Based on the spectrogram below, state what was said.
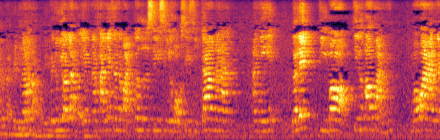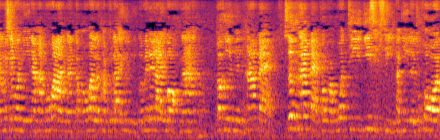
เมื่อไหรไปดูย้อนหลังเอาเองไปดูย้อนหลังเอาเองนะคะ เลขธนบัตรก็คือ4 4 6 4 4 9นะคะ อันนี้ แล้วเลขผีบอกที่เข้าฝันเมื่อวานนะไม่ใช่วันนี้นะคะเมื่อวานนะแต่เมื่อวานเราทำธุระอยู่ก็ไม่ได้ไลน์บอกนะคะก็คือ 158 ซึ่ง 58ตรงกับงวดที่ 24พอดีเลยทุกคน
